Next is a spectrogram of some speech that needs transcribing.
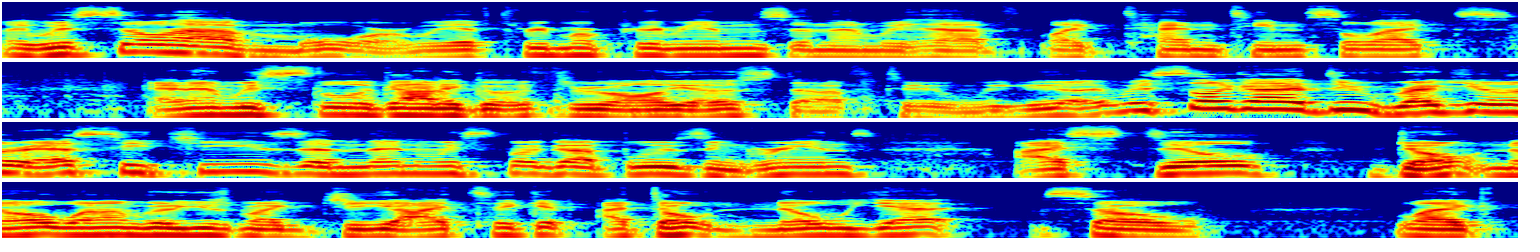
Like we still have more. We have three more premiums, and then we have like ten team selects, and then we still got to go through all the other stuff too. We we still got to do regular SCTs, and then we still got blues and greens. I still don't know when I'm going to use my GI ticket. I don't know yet. So, like,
